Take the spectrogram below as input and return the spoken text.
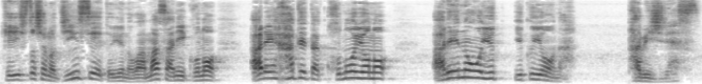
キリスト者の人生というのはまさにこの荒れ果てたこの世の荒れのを行くような旅路です。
